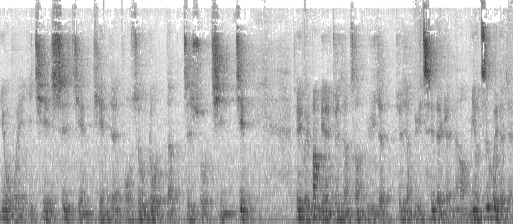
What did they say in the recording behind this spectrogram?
又为一切世间天人、阿修罗等之所轻贱。所以毁谤别人就是这种愚人，就是这种愚痴的人，然后没有智慧的人，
